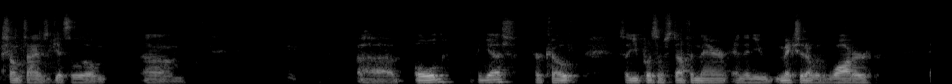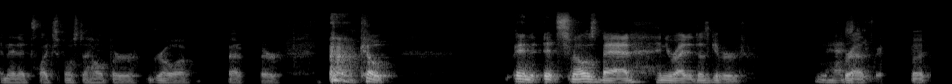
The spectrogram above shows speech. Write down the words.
sometimes gets a little um, uh, old, I guess. Her coat. So you put some stuff in there, and then you mix it up with water, and then it's like supposed to help her grow a better coat. And it smells bad, and you're right, it does give her. Nasty Breath. But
